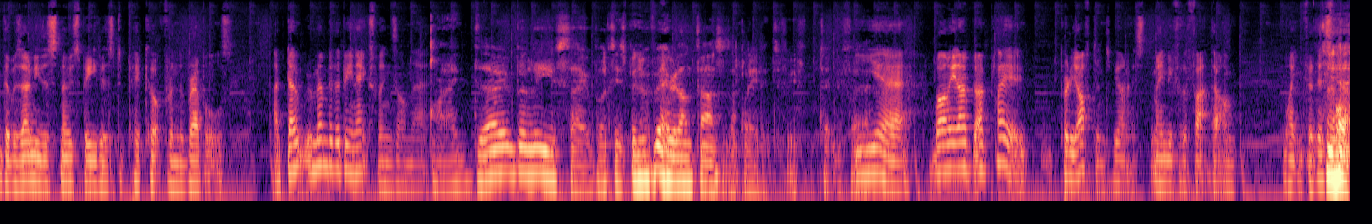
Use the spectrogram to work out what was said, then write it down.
there was only the snow speeders to pick up from the rebels. I don't remember there being X wings on there. I don't believe so, but it's been a very long time since I played it. To be totally fair. Yeah, well, I mean, I, I play it pretty often, to be honest, mainly for the fact that I'm waiting for this one.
